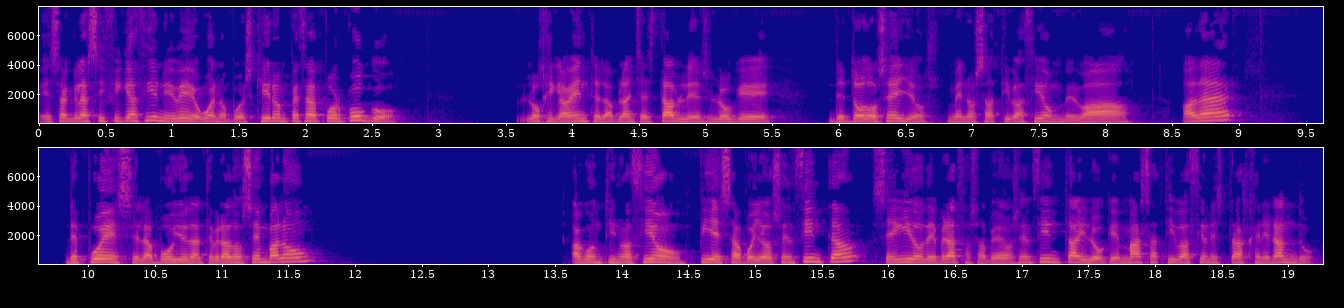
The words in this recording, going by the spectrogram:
esa clasificación y veo, bueno, pues quiero empezar por poco, lógicamente la plancha estable es lo que de todos ellos menos activación me va a dar, después el apoyo de antebrazos en balón, a continuación pies apoyados en cinta, seguido de brazos apoyados en cinta y lo que más activación está generando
